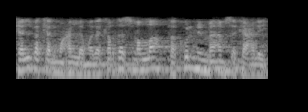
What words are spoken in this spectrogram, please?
كلبك المعلم وذكرت اسم الله فكل مما أمسك عليك.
